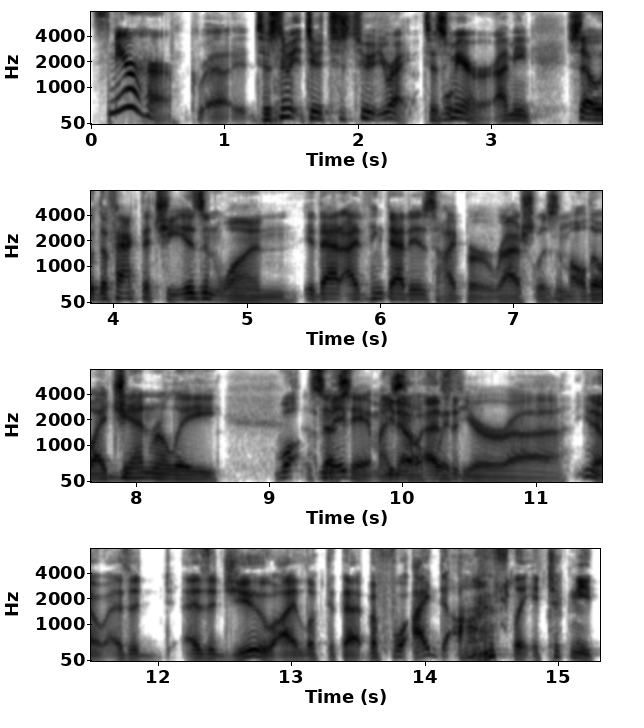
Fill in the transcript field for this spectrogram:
Smear her. uh, to, smear- to, to, to you're right to smear her. I mean, so the fact that she isn't one that I think that is hyper rationalism. Although I generally well, associate maybe, you know, myself as with a- your. Uh, you know, as a as a Jew, I looked at that before. I honestly, it took me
